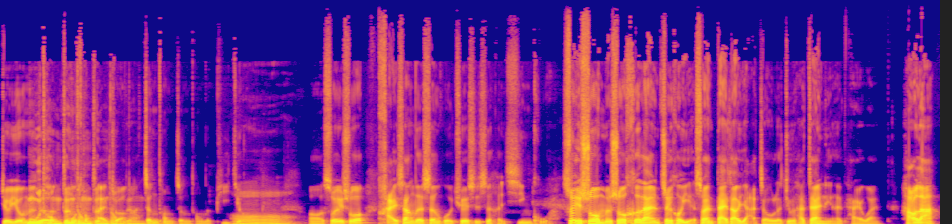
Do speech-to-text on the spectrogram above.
就用那个木桶、整桶、整桶的整桶、整桶的啤酒。哦哦，所以说海上的生活确实是很辛苦啊。所以说我们说荷兰人最后也算待到亚洲了，就是他占领了台湾。好啦，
